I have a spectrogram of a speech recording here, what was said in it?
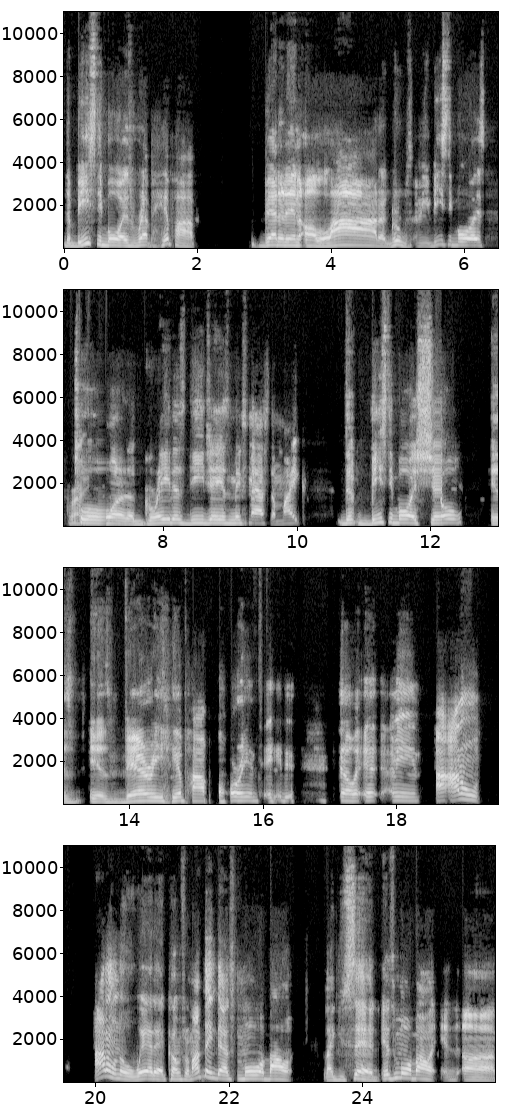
the Beastie Boys rep hip hop better than a lot of groups. I mean, Beastie Boys Right. toured one of the greatest DJs, Mixmaster Mike. The Beastie Boys show is is very hip hop orientated. You know, it, I mean, I, I don't I don't know where that comes from. I think that's more about, like you said, it's more about uh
